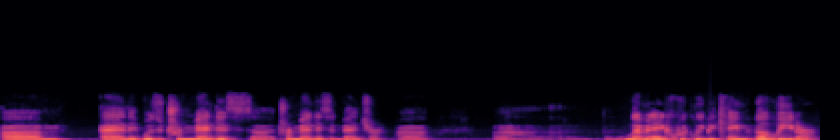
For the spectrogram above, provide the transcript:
Um, and it was a tremendous, uh, tremendous adventure. Uh, uh, Lemonade quickly became the leader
